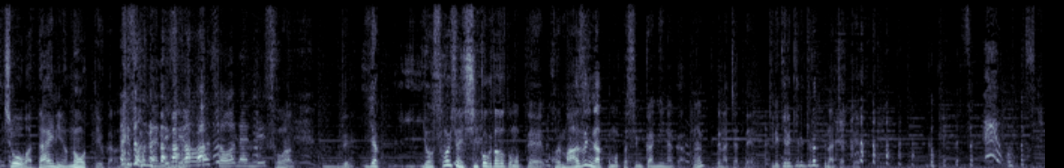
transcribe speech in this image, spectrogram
腸は第二の脳っていうからね。そうなんですよ。そうなんです。そうなんでいや予想以上に深刻だぞと思ってこれまずいなって思った瞬間になんかん？ってなっちゃってキルキルキルキルってなっちゃって。ごめんなさい。面白い。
